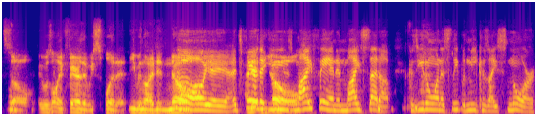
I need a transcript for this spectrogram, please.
so it was only fair that we split it, even though I didn't know. Oh yeah, yeah. It's fair that you use my fan and my setup because you don't want to sleep with me because I snore,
